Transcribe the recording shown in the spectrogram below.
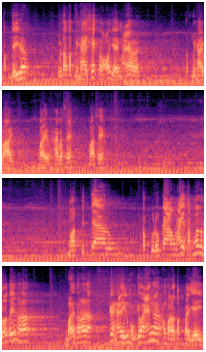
Tập vậy đó. Người ta tập 12 set ta bỏ về mẹ rồi. Tập 12 bài. Bài 2-3 set 3 set. Mệt chết cha luôn. Tập cường độ cao nãy giờ tập mới có nửa tiếng rồi đó. Bởi ta nói đó Cái hay của một giáo án á Không phải là tập bài gì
